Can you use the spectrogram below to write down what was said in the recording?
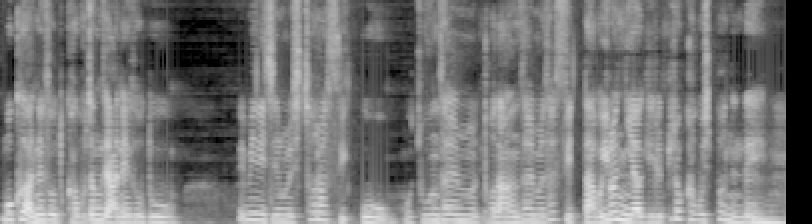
뭐 그 안에서도 가부장제 안에서도 페미니즘을 실천할 수 있고 뭐 좋은 삶을 더 나은 삶을 살 수 있다 뭐 이런 이야기를 피력하고 싶었는데 음.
